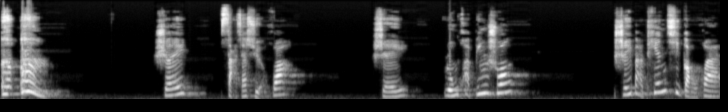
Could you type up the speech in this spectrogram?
谁撒下雪花？谁融化冰霜？谁把天气搞坏？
